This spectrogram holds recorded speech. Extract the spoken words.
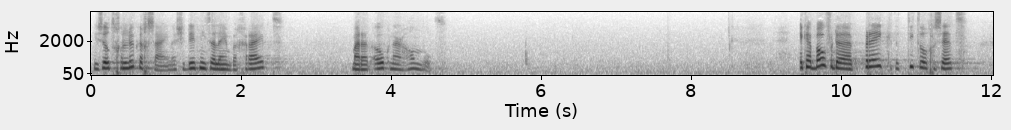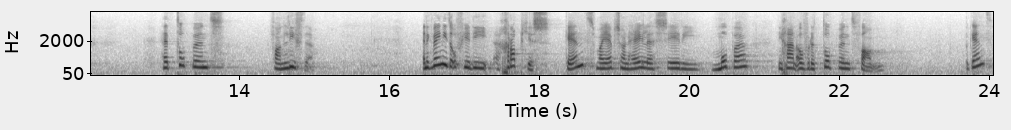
Je zult gelukkig zijn als je dit niet alleen begrijpt, maar er ook naar handelt. Ik heb boven de preek de titel gezet: Het toppunt van liefde. En ik weet niet of je die grapjes kent, maar je hebt zo'n hele serie moppen die gaan over het toppunt van. Bekend?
